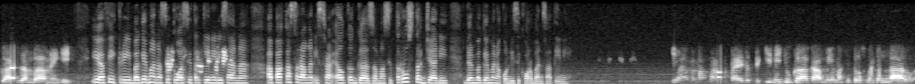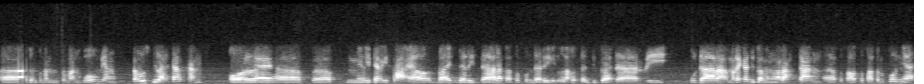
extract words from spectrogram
Gaza, Mbak Megi. Iya, Fikri, bagaimana situasi terkini di sana? Apakah serangan Israel ke Gaza masih terus terjadi dan bagaimana kondisi korban saat ini? Ya, memang sampai detik ini juga kami masih terus mendengar uh, teman bom yang terus dilancarkan oleh uh, militer Israel, baik dari darat ataupun dari laut dan juga dari udara. Mereka juga mengerahkan uh, pesawat-pesawat tempurnya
